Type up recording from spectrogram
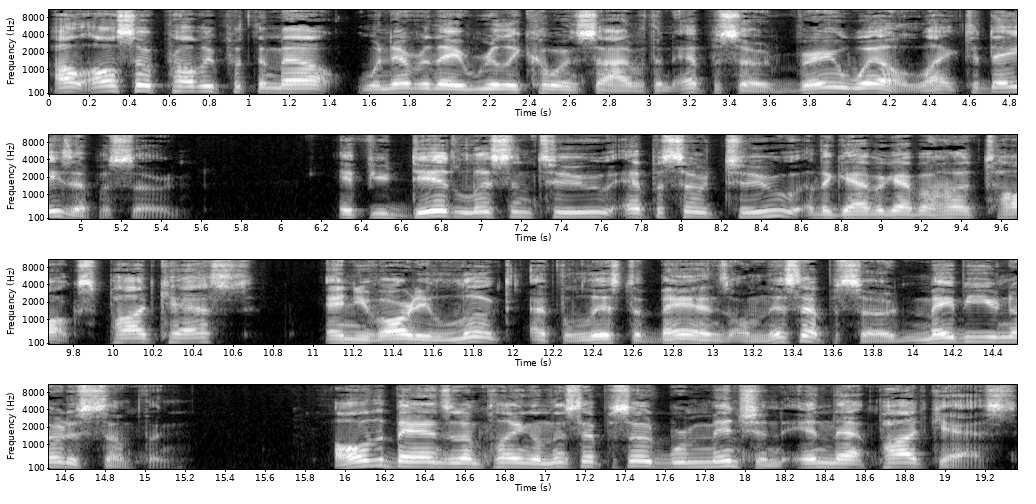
I'll also probably put them out whenever they really coincide with an episode very well, like today's episode. If you did listen to episode two of the Gabba Gabba Huh Talks podcast, and you've already looked at the list of bands on this episode, maybe you noticed something. All the bands that I'm playing on this episode were mentioned in that podcast.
